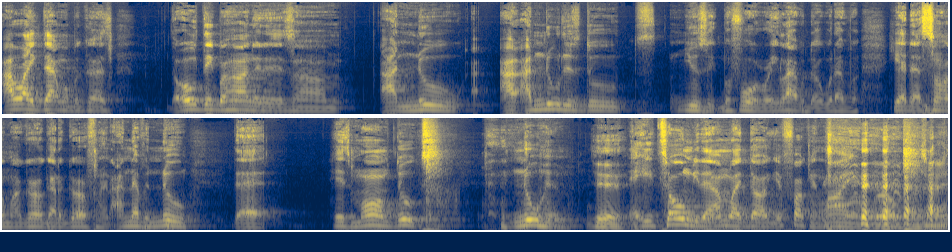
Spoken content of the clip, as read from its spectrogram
I like that one because the whole thing behind it is um I knew I, I knew this dude's music before Ray Lavender, whatever. He had that song "My Girl Got a Girlfriend." I never knew that his mom Dukes knew him. Yeah. And he told me that. I'm like, dog, you're fucking lying, bro. you're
